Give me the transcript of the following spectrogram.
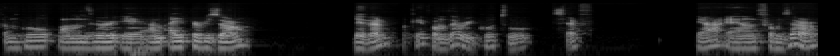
can go on the uh, an hypervisor level. Okay, from there we go to Ceph yeah and from there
